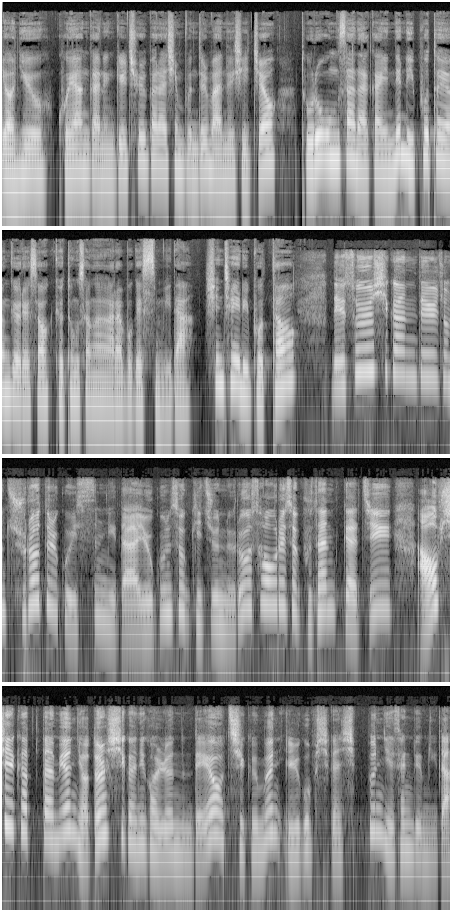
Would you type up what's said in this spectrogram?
연휴 고향 가는 길 출발하신 분들 많으시죠? 도로공사 나가 있는 리포터 연결해서 교통 상황 알아보겠습니다. 신채 리포터. 네, 소요 시간들 좀 줄어들고 있습니다. 요금소 기준으로 서울에서 부산까지 9시에 갔다면 8시간이 걸렸는데요. 지금은 7시간 10분 예상됩니다.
